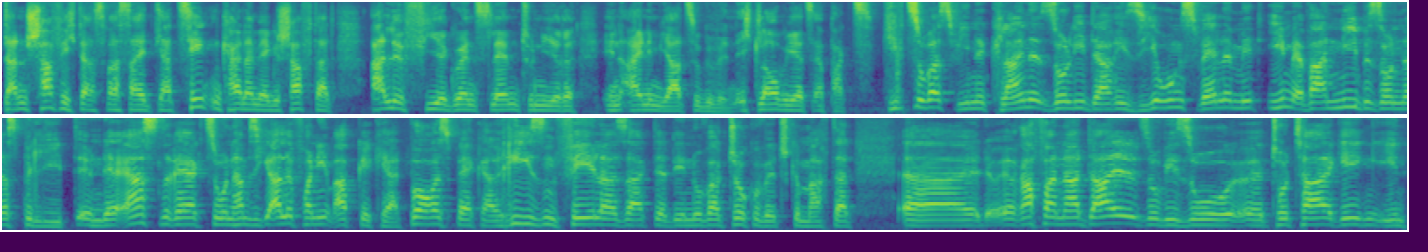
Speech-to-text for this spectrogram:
dann schaffe ich das, was seit Jahrzehnten keiner mehr geschafft hat, alle vier Grand Slam Turniere in einem Jahr zu gewinnen. Ich glaube, jetzt er packt's. Gibt sowas wie eine kleine Solidarisierungswelle mit ihm? Er war nie besonders beliebt. In der ersten Reaktion haben sich alle von ihm abgekehrt. Boris Becker, Riesenfehler, sagt er, den Novak Djokovic gemacht hat. Äh, Rafa Nadal sowieso äh, total gegen ihn.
